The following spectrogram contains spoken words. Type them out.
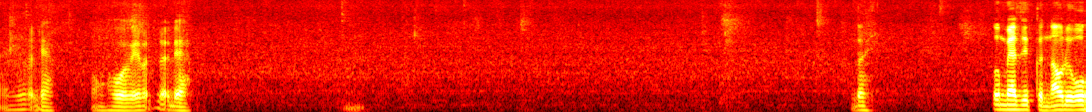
Đấy, rất là đẹp vòng hồi cái rất là đẹp. Đây. American Audio.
